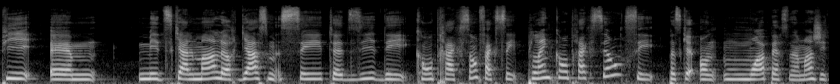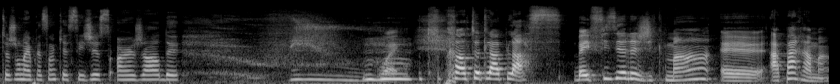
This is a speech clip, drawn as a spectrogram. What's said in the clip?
Puis, euh, médicalement, l'orgasme, c'est, t'as dit, des contractions. Fait que c'est plein de contractions. C'est parce que moi, personnellement, j'ai toujours l'impression que c'est juste un genre de... Ouais. Qui prend toute la place. Ben, physiologiquement, euh, apparemment,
